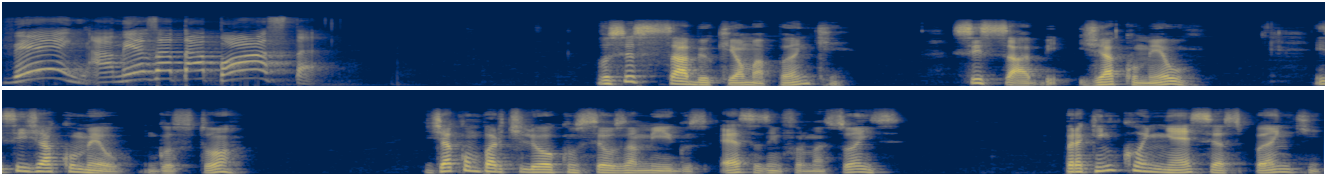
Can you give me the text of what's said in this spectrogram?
Vem, a mesa tá posta! Você sabe o que é uma punk? Se sabe, já comeu? E se já comeu, gostou? Já compartilhou com seus amigos essas informações? Para quem conhece as punk,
